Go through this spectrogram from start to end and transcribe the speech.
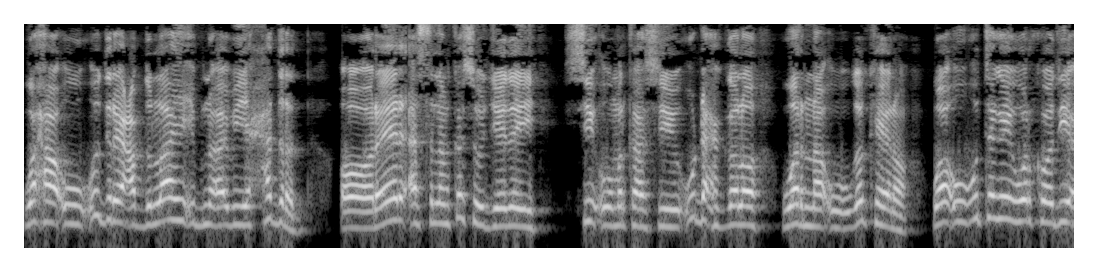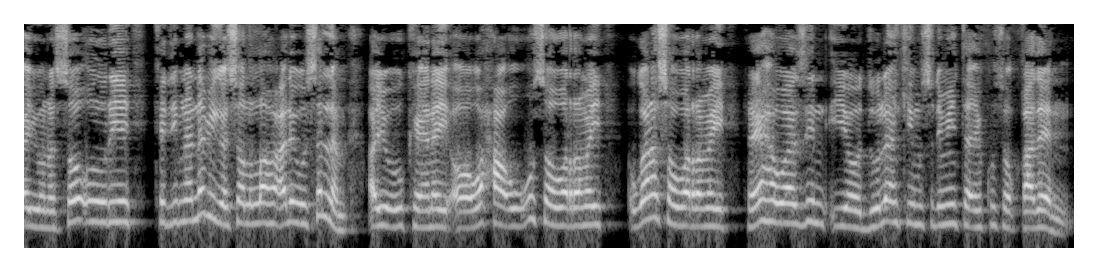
waxa uu u diray cabdulaahi ibnu abi xadrad oo reer aslam ka soo jeeday si uu markaasi u dhex galo warna uu uga keeno waa uu u tegay warkoodii ayuuna soo ururiyey. Kadibna nebiga sala allahu caleyhi wasallam ayuu u keenay oo waxa uu u soo warramay ugana soo warramay reer hawaasin iyo duulaankii muslimiinta ay ku soo qaadeen.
